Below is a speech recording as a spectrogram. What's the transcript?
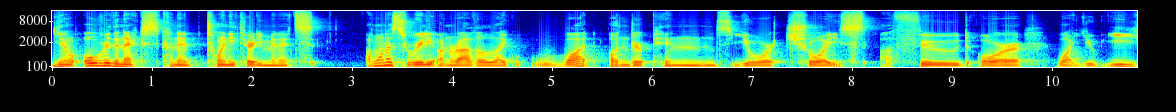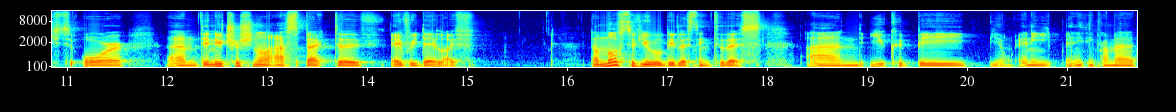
you know, over the next kind of 20, 30 minutes, I want us to really unravel like what underpins your choice of food or what you eat or um, the nutritional aspect of everyday life. Now, most of you will be listening to this, and you could be, you know, any anything from a,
